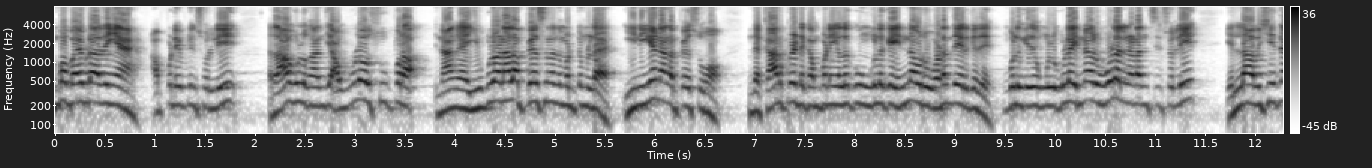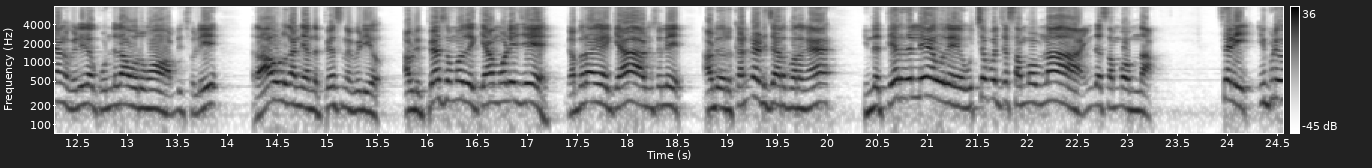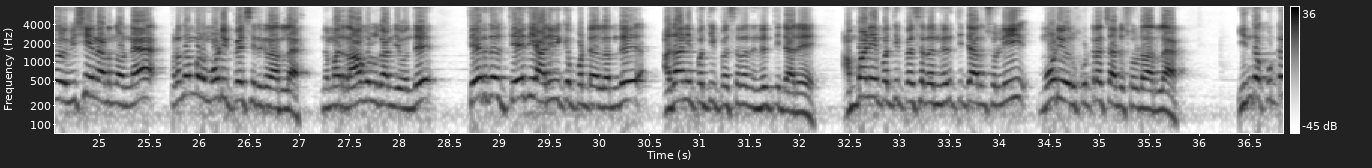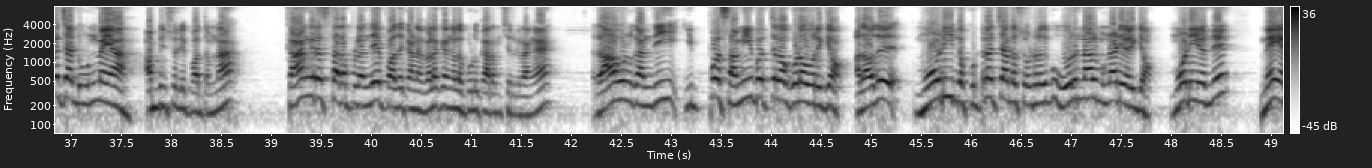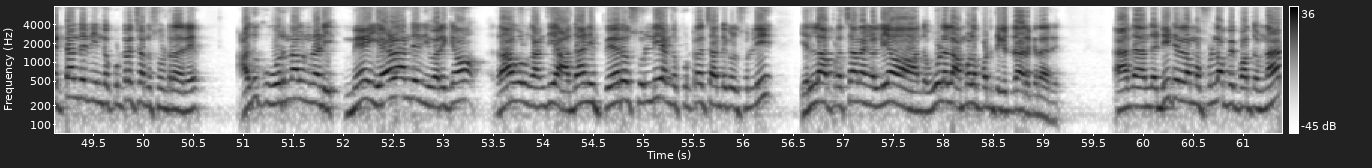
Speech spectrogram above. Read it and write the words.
ரொம்ப பயப்படாதீங்க. அப்படி இப்படின்னு சொல்லி ராகுல் காந்தி அவ்வளவு சூப்பரா நாங்க இவ்வளவு நாளா பேசுனது மட்டும் இல்ல இனியே நாங்க பேசுவோம். இந்த கார்ப்பரேட் கம்பெனிகளுக்கு உங்களுக்கு என்ன ஒரு உடந்தே இருக்குது? உங்களுக்கு இது உங்களுக்குள்ள என்ன ஒரு ஊழல் நடந்துச்சுன்னு சொல்லி எல்லா விஷயத்தையும் நாங்கள் வெளியில கொண்டு தான் வருவோம் அப்படின்னு சொல்லி ராகுல் காந்தி அந்த பேசின வீடியோ அப்படி பேசும்போது கே மோடிஜி கபராக கே அப்படின்னு சொல்லி அப்படி ஒரு கண் அடிச்சார் பாருங்க. இந்த தேர்தலே ஒரு உச்சபட்ச சம்பவம்னா இந்த சம்பவம் தான் சரி இப்படி ஒரு விஷயம் நடந்த உடனே பிரதமர் மோடி பேசியிருக்கிறார்ல இந்த மாதிரி ராகுல் காந்தி வந்து தேர்தல் தேதி அறிவிக்கப்பட்டதுல இருந்து அதானி பத்தி பேசுறதை நிறுத்திட்டாரு. அம்பானியை பத்தி பேசுறதை நிறுத்திட்டாருன்னு சொல்லி மோடி ஒரு குற்றச்சாட்டு சொல்றாருல. இந்த குற்றச்சாட்டு உண்மையா? அப்படின்னு சொல்லி பார்த்தோம்னா காங்கிரஸ் தரப்புலேருந்தே இப்போ அதுக்கான விளக்கங்களை கொடுக்க ஆரம்பிச்சிருக்காங்க ராகுல் காந்தி இப்போ சமீபத்தில் கூட வரைக்கும் அதாவது மோடி இந்த குற்றச்சாட்டை சொல்றதுக்கு ஒரு நாள் முன்னாடி வரைக்கும் மோடி வந்து மே எட்டாம் தேதி இந்த குற்றச்சாட்டை சொல்றாரு. அதுக்கு ஒரு நாள் முன்னாடி மே ஏழாம் தேதி வரைக்கும் ராகுல் காந்தி அதானி பேரை சொல்லி அந்த குற்றச்சாட்டுகள் சொல்லி எல்லா பிரச்சாரங்கள்லையும் அந்த ஊழலை அமலப்படுத்திக்கிட்டு தான் இருக்கிறாரு. அந்த அந்த டீட்டெயில் நம்ம ஃபுல்லாக போய் பார்த்தோம்னா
